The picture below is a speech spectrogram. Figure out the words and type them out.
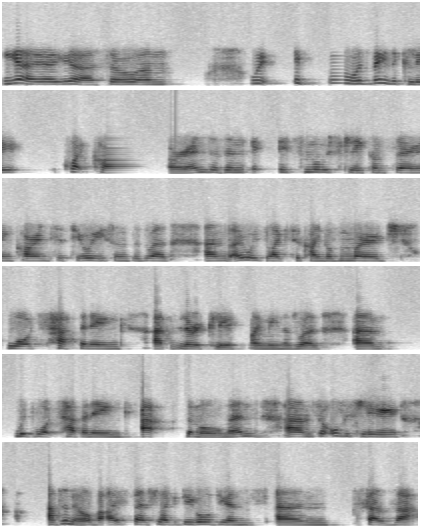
Yeah, yeah, yeah. So um, we it was basically quite current, as in it's mostly concerning current situations as well. And I always like to kind of merge what's happening at, lyrically, I mean, as well, um, with what's happening at the moment. Um, so obviously, I don't know, but I felt like the audience um, felt that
